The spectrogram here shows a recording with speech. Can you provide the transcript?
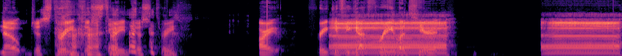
Nope, just three, just three, just three. All right, freak. If you got three, let's hear it. Uh,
